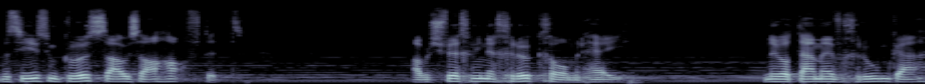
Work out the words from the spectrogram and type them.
was in unserem Gewissen alles anhaftet. Aber es ist vielleicht wie eine Krücke, die wir haben. Und ich will dem einfach Raum geben,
